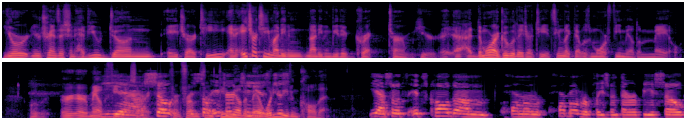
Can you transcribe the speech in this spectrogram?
your your transition, have you done HRT? And HRT might even not even be the correct term here. I, I, the more I googled HRT, it seemed like that was more female to male, or, or male to female. Yeah, sorry. so- from from, so from female to male, what do you just- even call that? Yeah, so it's it's called um hormone hormone replacement therapy. So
